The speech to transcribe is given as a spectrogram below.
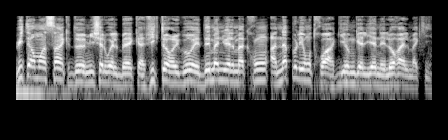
8h-5 de Michel Houellebecq à Victor Hugo et d'Emmanuel Macron à Napoléon III, Guillaume Gallienne et Laura Elmaki.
